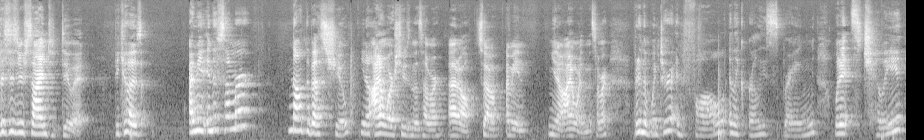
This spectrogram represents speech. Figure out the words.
this is your sign to do it. Because, I mean, in the summer, not the best shoe. You know, I don't wear shoes in the summer at all. So, I mean, you know, I don't wear them in the summer. But in the winter and fall and like early spring, when it's chilly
